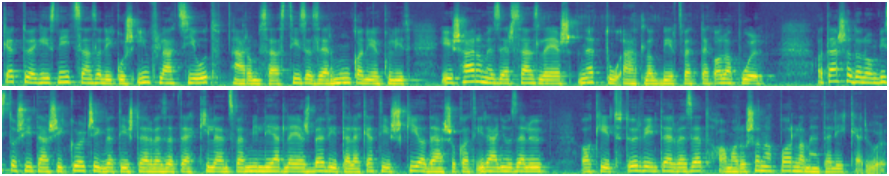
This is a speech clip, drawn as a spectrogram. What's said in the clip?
2,4%-os inflációt, 310 ezer munkanélkülit és 3100 lejes nettó átlagbért vettek alapul. A társadalom biztosítási költségvetés tervezete 90 milliárd lejes bevételeket és kiadásokat irányoz elő, A két törvénytervezet hamarosan a parlament elé kerül.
